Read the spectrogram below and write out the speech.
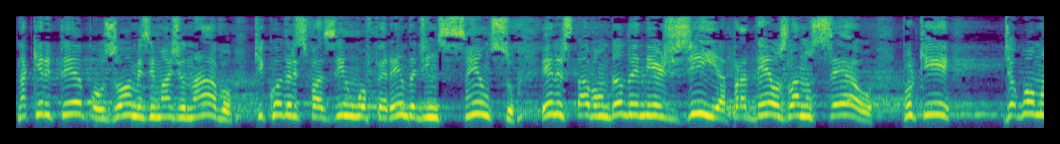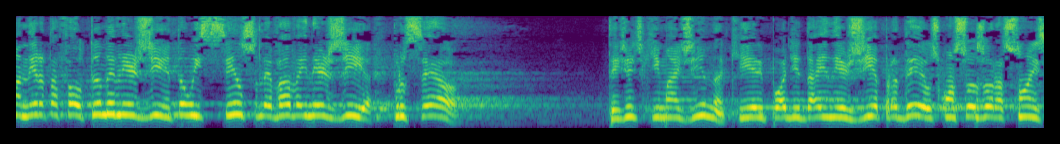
Naquele tempo, os homens imaginavam que quando eles faziam uma oferenda de incenso, eles estavam dando energia para Deus lá no céu, porque de alguma maneira está faltando energia, então o incenso levava energia para o céu. Tem gente que imagina que ele pode dar energia para Deus com as suas orações.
